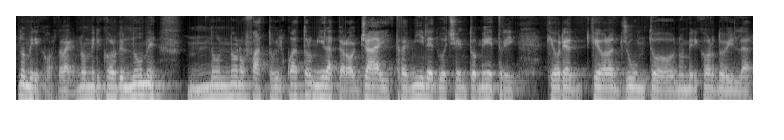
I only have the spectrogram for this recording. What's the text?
non mi ricordo, vai, non mi ricordo il nome, non, non, ho fatto il 4000, però già i 3200 metri che ho, che ho raggiunto, non mi ricordo il,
